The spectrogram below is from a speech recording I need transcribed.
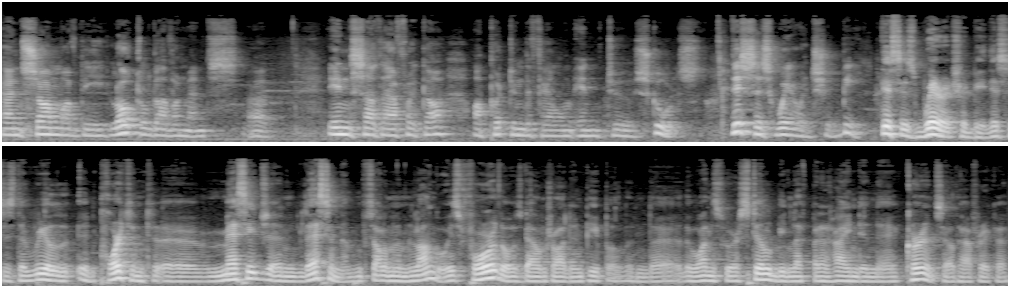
and some of the local governments uh, in South Africa are putting the film into schools. This is where it should be. This is where it should be. This is the real important uh, message and lesson of Solomon Mahlangu is for those downtrodden people and uh, the ones who are still being left behind in the current South Africa.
